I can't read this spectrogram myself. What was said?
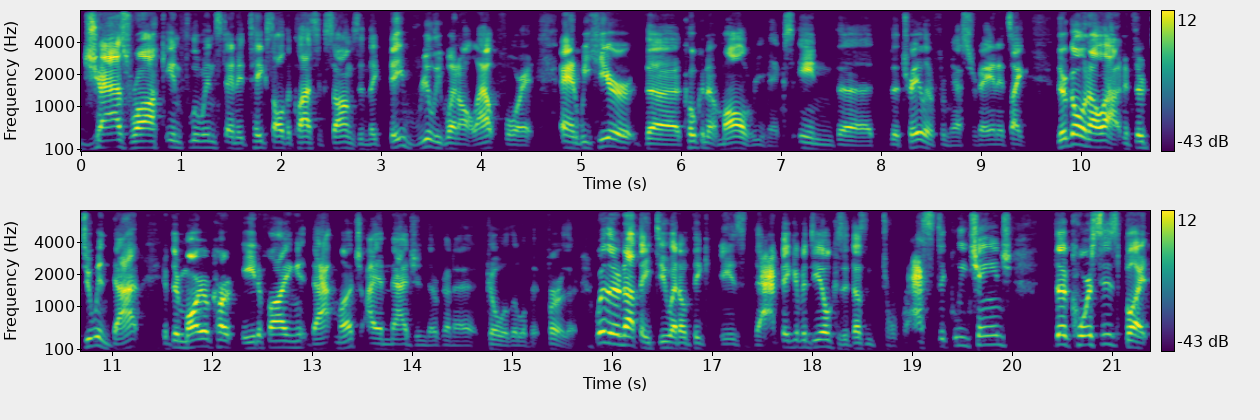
jazz rock influenced and it takes all the classic songs and like they really went all out for it and we hear the coconut mall remix in the the trailer from yesterday and it's like they're going all out and if they're doing that if they're mario kart 8ifying it that much i imagine they're gonna go a little bit further whether or not they do i don't think is that big of a deal because it doesn't drastically change the courses, but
